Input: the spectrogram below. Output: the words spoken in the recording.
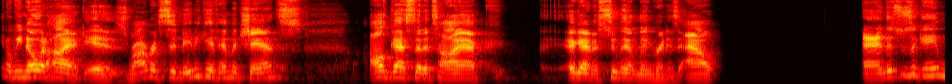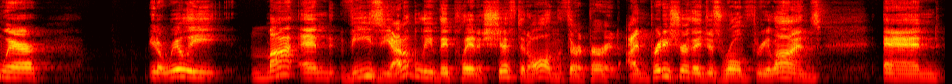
you know, we know what Hajek is. Robertson, maybe give him a chance. I'll guess that it's Hajek, Again, assuming that Lindgren is out. And this was a game where you know, really, Motte and Vesey, I don't believe they played a shift at all in the third period. I'm pretty sure they just rolled three lines. And,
